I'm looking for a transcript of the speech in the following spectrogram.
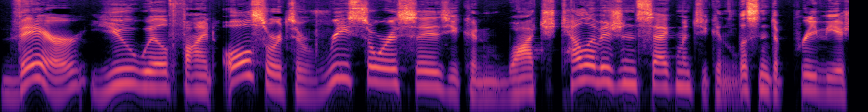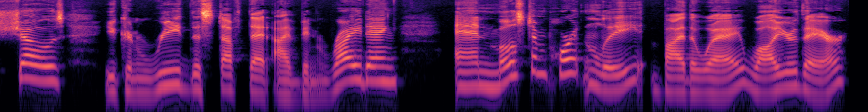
There, you will find all sorts of resources. You can watch television segments. You can listen to previous shows. You can read the stuff that I've been writing. And most importantly, by the way, while you're there,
